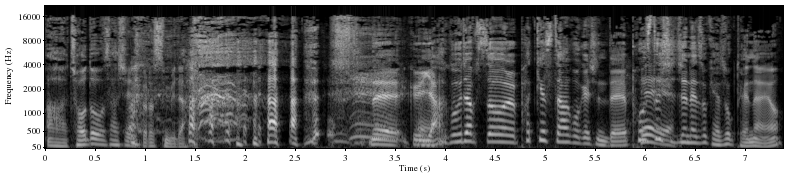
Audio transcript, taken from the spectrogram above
아, 저도 사실 그렇습니다. 네, 그 네. 야구 잡설 팟캐스트 하고 계신데 포스트 네, 네. 시즌에서 계속 되나요?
